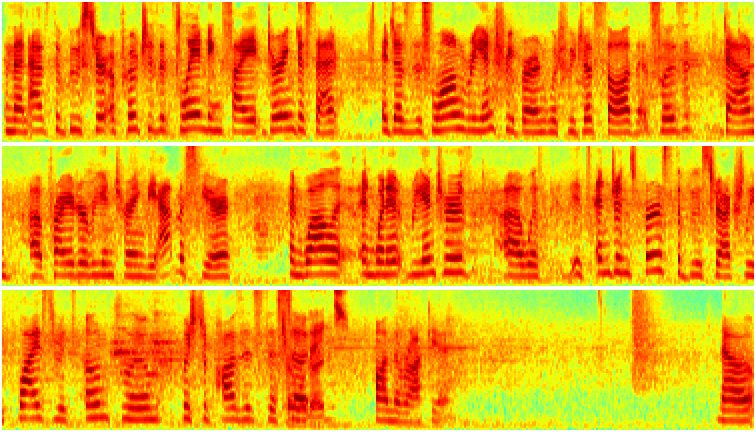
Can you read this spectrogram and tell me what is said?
And then as the booster approaches its landing site during descent, it does this long reentry burn, which we just saw, that slows it down uh, prior to reentering the atmosphere. And while it, and when it reenters uh, with its engines first, the booster actually flies through its own plume, which deposits the Terminal soot guidance. on the rocket. Now,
